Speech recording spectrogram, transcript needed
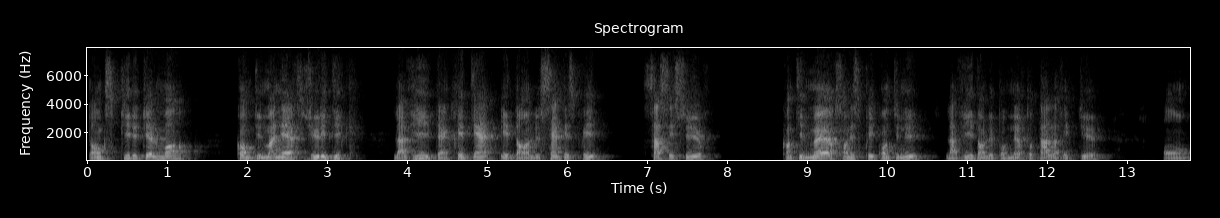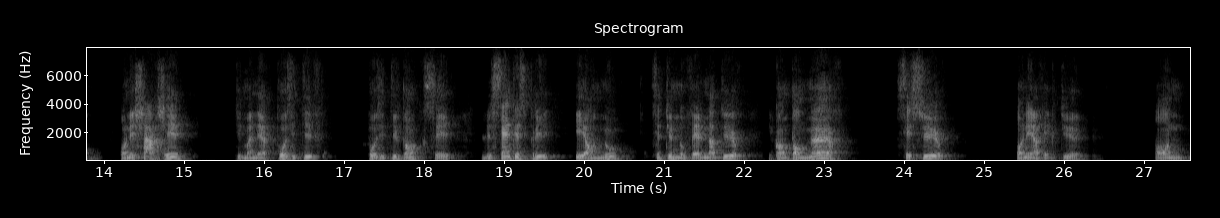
Donc, spirituellement, comme d'une manière juridique, la vie d'un chrétien est dans le Saint-Esprit, ça c'est sûr. Quand il meurt, son esprit continue la vie dans le bonheur total avec Dieu. On est chargé d'une manière positive. Positive, donc c'est le Saint-Esprit est en nous. C'est une nouvelle nature. Et quand on meurt, c'est sûr, on est avec Dieu. On,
